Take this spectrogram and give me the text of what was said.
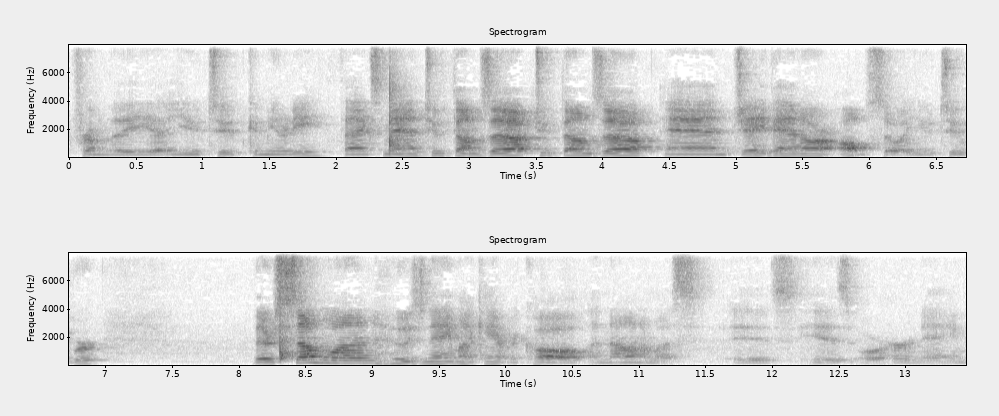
from the uh, YouTube community, thanks, man. Two thumbs up, two thumbs up. And Jay Van R., also a YouTuber. There's someone whose name I can't recall, anonymous, is his or her name,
